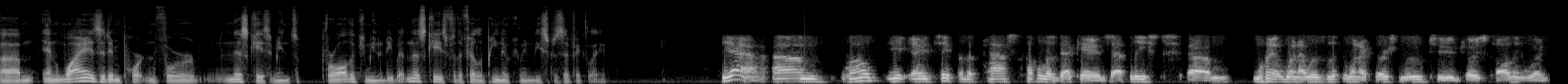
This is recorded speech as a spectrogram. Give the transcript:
um, and why is it important for, in this case, I mean, for all the community, but in this case, for the Filipino community specifically? Yeah, um, well, I'd say for the past couple of decades, at least, um, when, when I was when I first moved to Joyce Collingwood,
